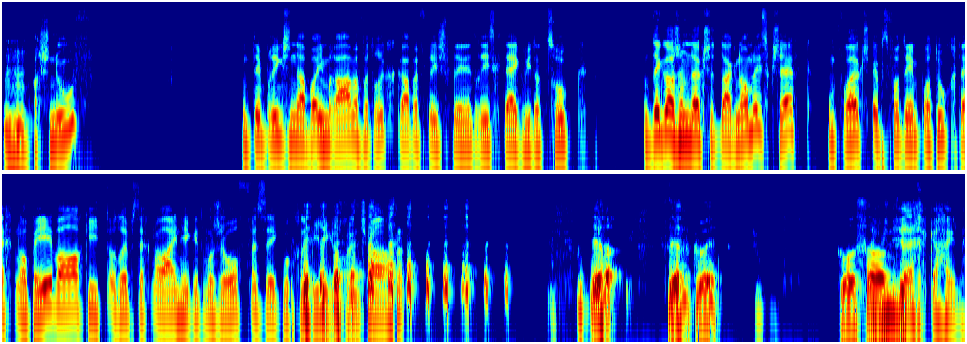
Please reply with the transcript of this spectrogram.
Mhm. machst du ihn auf und dann bringst du ihn aber im Rahmen von der Rückgabefrist von den 30 Tagen wieder zurück. Und dann gehst du am nächsten Tag nochmal ins Geschäft und fragst, ob es von dem Produkt echt noch B-Ware gibt oder ob es echt noch einen gibt, der schon offen ist, wo du ein bisschen billiger könntest haben. Ja, sehr gut. Das finde ich Großartig. echt geil.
